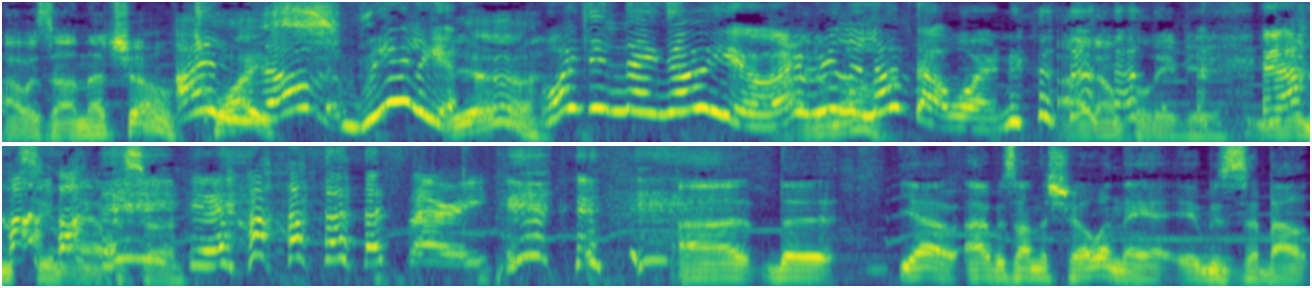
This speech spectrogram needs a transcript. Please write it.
I was on that show I twice. I love Really? Yeah. Why didn't I know you? I, I really love that one. I don't believe you. You didn't see my episode. yeah. Sorry. uh, the yeah, I was on the show and they it was about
